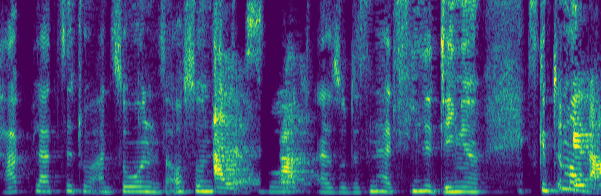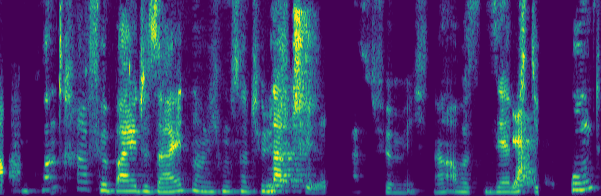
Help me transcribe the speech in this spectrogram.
Parkplatzsituation ist auch so ein Alles, Wort. Ja. Also das sind halt viele Dinge. Es gibt immer genau. ein Kontra für beide Seiten und ich muss natürlich, natürlich. passt für mich. Ne? Aber es ist ein sehr ja. wichtiger Punkt.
